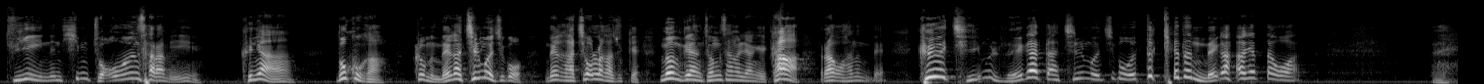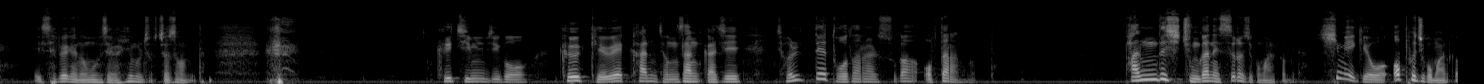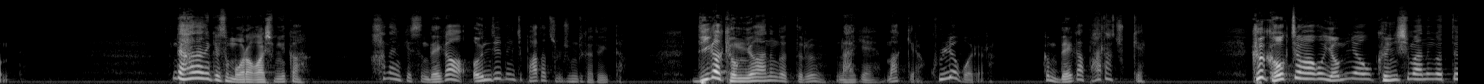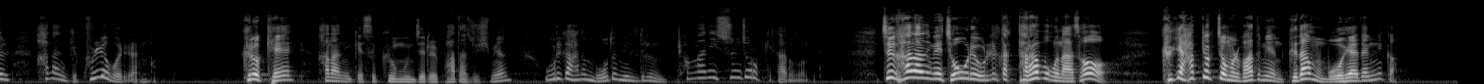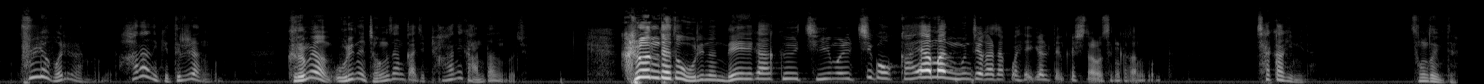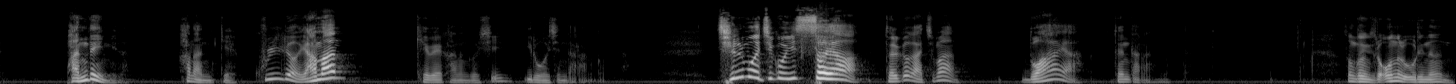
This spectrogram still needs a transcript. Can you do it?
뒤에 있는 힘 좋은 사람이 그냥 놓고 가. 그러면 내가 짊어지고 내가 같이 올라가 줄게. 넌 그냥 정상을 향해 가라고 하는데 그 짐을 내가 다 짊어지고 어떻게든 내가 하겠다고. 하... 에이, 이 새벽에 너무 제가 힘을 줘 죄송합니다. 그 짐지고 그 계획한 정상까지 절대 도달할 수가 없다라는 겁니다. 반드시 중간에 쓰러지고 말 겁니다. 힘에 겨워 엎어지고 말 겁니다. 근데 하나님께서 뭐라고 하십니까? 하나님께서 내가 언제든지 받아줄 준비가 되어 있다. 네가 경영하는 것들을 나에게 맡기라. 굴려버려라. 그럼 내가 받아줄게. 그 걱정하고 염려하고 근심하는 것들 하나님께 굴려버리라는 겁니다. 그렇게 하나님께서 그 문제를 받아주시면 우리가 하는 모든 일들은 평안히 순조롭게 가는 겁니다. 즉 하나님의 저울에 우리를 딱 달아보고 나서 그게 합격점을 받으면 그 다음은 뭐 해야 됩니까? 굴려버리라는 겁니다. 하나님께 드리라는 겁니다. 그러면 우리는 정상까지 평안히 간다는 거죠. 그런데도 우리는 내가 그 짐을 지고 가야만 문제가 자꾸 해결될 것이라고 생각하는 겁니다. 착각입니다. 성도님들 반대입니다. 하나님께 굴려야만 계획하는 것이 이루어진다라는 겁니다. 짊어지고 있어야 될 것 같지만 놔야 된다라는 겁니다. 성도님들 오늘 우리는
